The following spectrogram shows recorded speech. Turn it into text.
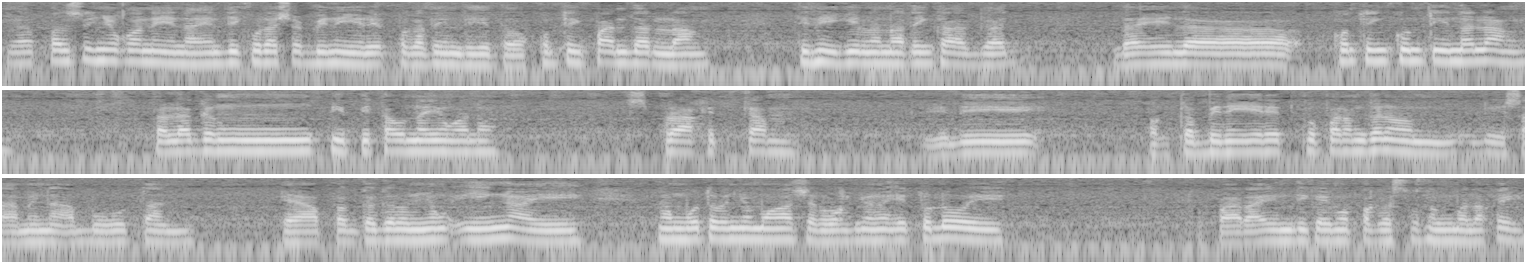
Kaya pansin nyo kanina, hindi ko na siya binirit pagdating dito. Kunting pandar lang, tinigil na natin kaagad. Dahil ah, kunting-kunti na lang. Talagang pipitaw na yung ano, sprocket cam. Hindi, pagka binirit ko parang ganon, hindi sa amin naabutan. Kaya pagka ganon yung ingay ng motor nyo mga sir, huwag nyo na ituloy. Para hindi kayo mapagastos ng malaki.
